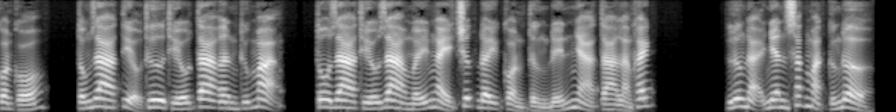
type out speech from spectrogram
Còn có, tống gia tiểu thư thiếu ta ân cứu mạng, tô gia thiếu gia mấy ngày trước đây còn từng đến nhà ta làm khách. Lương đại nhân sắc mặt cứng đờ,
